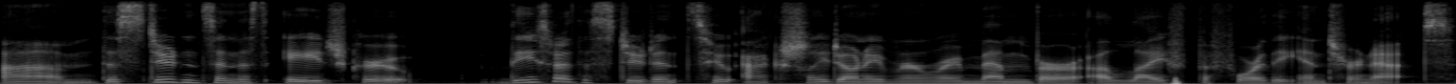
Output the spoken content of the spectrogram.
um, the students in this age group, these are the students who actually don't even remember a life before the internet.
